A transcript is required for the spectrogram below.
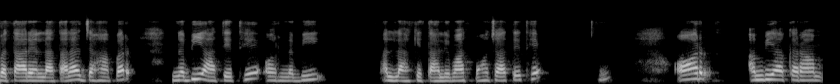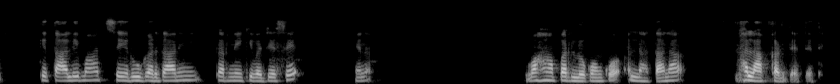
بتا رہے ہیں اللہ تعالیٰ، جہاں پر نبی آتے تھے اور نبی اللہ کے تعلیمات پہنچاتے تھے۔ اور انبیاء کرام کے تعلیمات سے روگردانی کرنے کی وجہ سے، ہے نا؟ وہاں پر لوگوں کو اللہ تعالیٰ ہلاک کر دیتے تھے۔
